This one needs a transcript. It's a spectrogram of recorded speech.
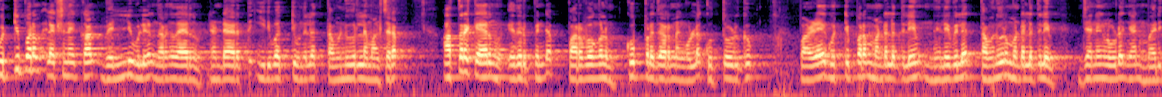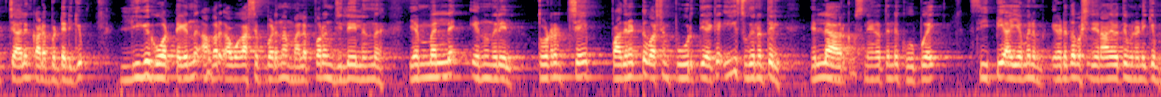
കുറ്റിപ്പുറം ഇലക്ഷനേക്കാൾ വെല്ലുവിളികൾ നിറഞ്ഞതായിരുന്നു രണ്ടായിരത്തി ഇരുപത്തി ഒന്നിലെ തവനൂരിലെ മത്സരം. അത്രയ്ക്കായിരുന്നു എതിർപ്പിന്റെ പർവങ്ങളും കുപ്രചരണങ്ങളുടെ കുത്തൊഴുക്കും. പഴയ കുറ്റിപ്പുറം മണ്ഡലത്തിലെയും നിലവിലെ തവനൂർ മണ്ഡലത്തിലെയും ജനങ്ങളോട് ഞാൻ മരിച്ചാലും കടപ്പെട്ടിരിക്കും. ലീഗ് കോട്ടയെന്ന് അവർ അവകാശപ്പെടുന്ന മലപ്പുറം ജില്ലയിൽ നിന്ന് എം എൽ എ എന്ന നിലയിൽ തുടർച്ചയായി പതിനെട്ട് വർഷം പൂർത്തിയാക്കിയ ഈ സുദിനത്തിൽ എല്ലാവർക്കും സ്നേഹത്തിന്റെ കൂപ്പുകൈ. സി പി ഐ എമ്മിനും ഇടതുപക്ഷ ജനാധിപത്യ മുന്നണിക്കും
